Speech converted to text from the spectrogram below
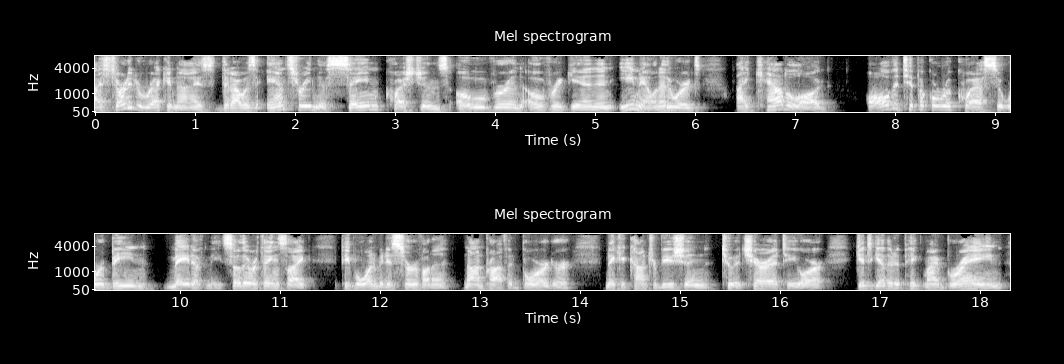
I started to recognize that I was answering the same questions over and over again in email. In other words, I cataloged all the typical requests that were being made of me. So there were things like people wanted me to serve on a nonprofit board or make a contribution to a charity or get together to pick my brain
